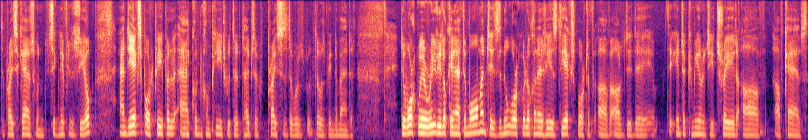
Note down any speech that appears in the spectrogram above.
The price of calves went significantly up, and the export people uh, couldn't compete with the types of prices that was that was being demanded. The work we're really looking at at the moment is the new work we're looking at is the export of, of or the, the the intercommunity trade of of calves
